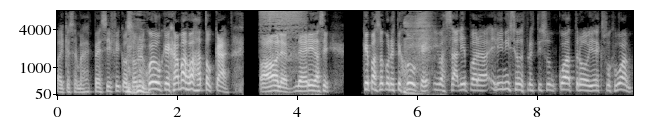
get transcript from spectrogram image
Hay que ser más específico sobre el juego que jamás vas a tocar. Oh, la, la herida así. ¿Qué pasó con este juego que iba a salir para el inicio de PlayStation 4 y Xbox One?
